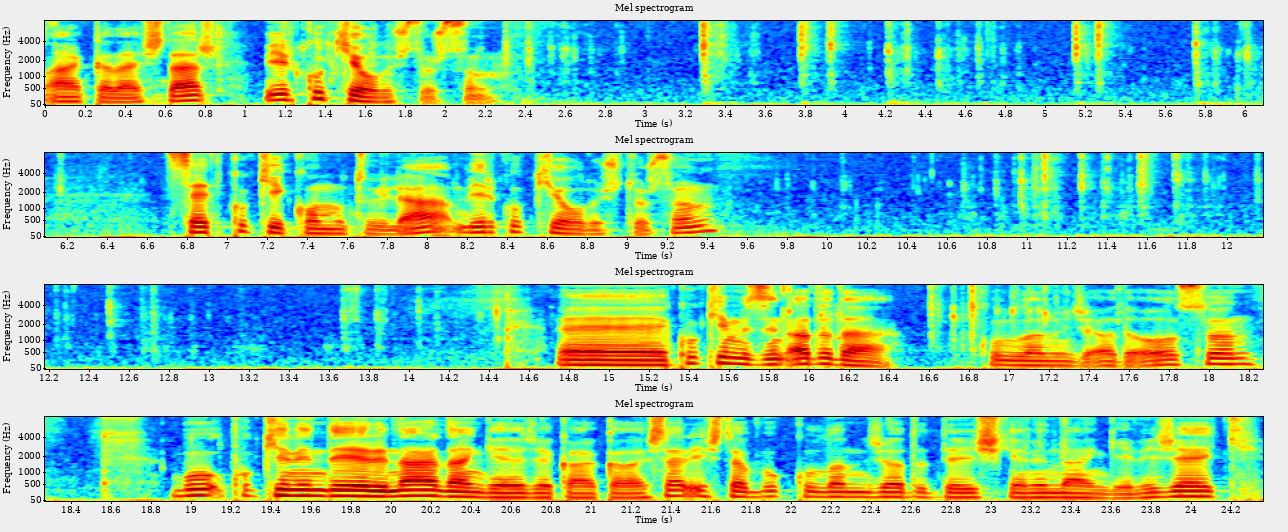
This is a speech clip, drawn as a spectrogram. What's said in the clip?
arkadaşlar bir cookie oluştursun. Set cookie komutuyla bir cookie oluştursun. Ee, cookie'mizin adı da kullanıcı adı olsun. Bu cookie'nin değeri nereden gelecek arkadaşlar? İşte bu kullanıcı adı değişkeninden gelecek.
